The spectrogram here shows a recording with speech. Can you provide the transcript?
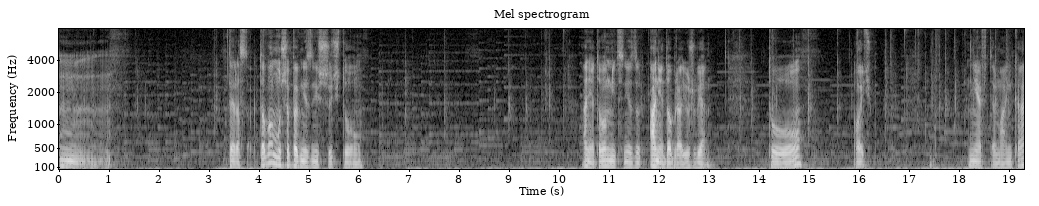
Mm. Teraz tak, tobą muszę pewnie zniszczyć tu. A nie, tobą nic nie z... A nie, dobra, już wiem. Tu. Oj. Nie w tę mańkę.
